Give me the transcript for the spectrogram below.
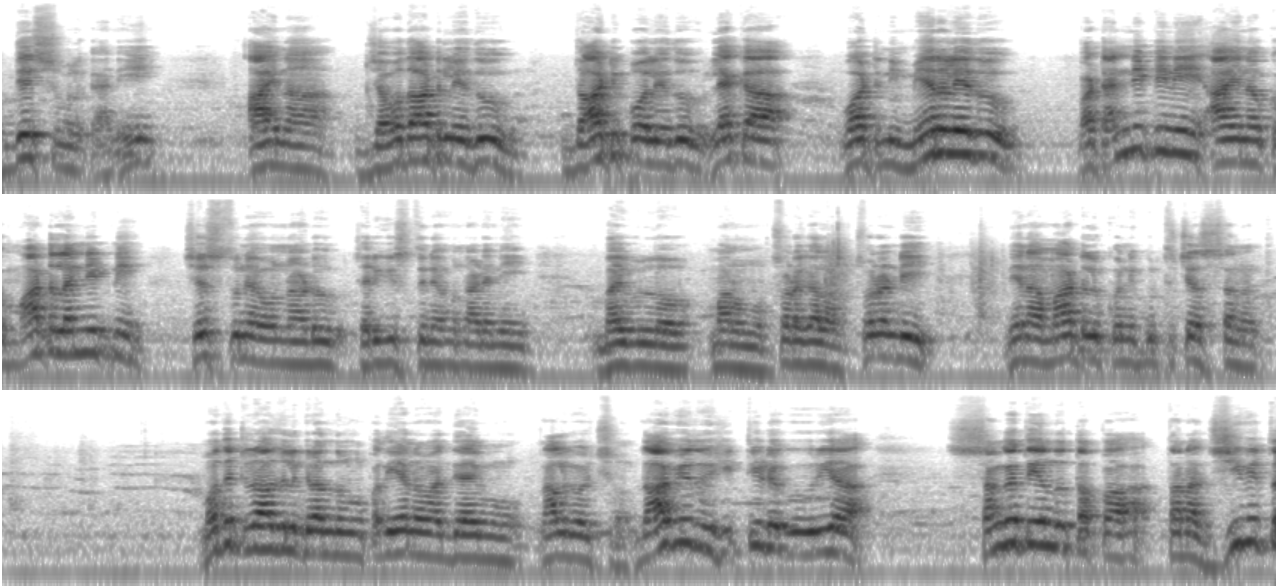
ఉద్దేశములు కానీ ఆయన జవదాటలేదు దాటిపోలేదు లేక వాటిని మీరలేదు. వాటన్నిటినీ ఆయన యొక్క మాటలన్నిటినీ చేస్తూనే ఉన్నాడు జరిగిస్తూనే ఉన్నాడని బైబిల్లో మనము చూడగలం. చూడండి నేను ఆ మాటలు కొన్ని గుర్తు చేస్తాను. మొదటి రాజుల గ్రంథము పదిహేనవ అధ్యాయము నాలుగవ వచ్చిన దావీదు హిత్తిడకు ఉరియా సంగతి ఎందు తప్ప తన జీవిత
